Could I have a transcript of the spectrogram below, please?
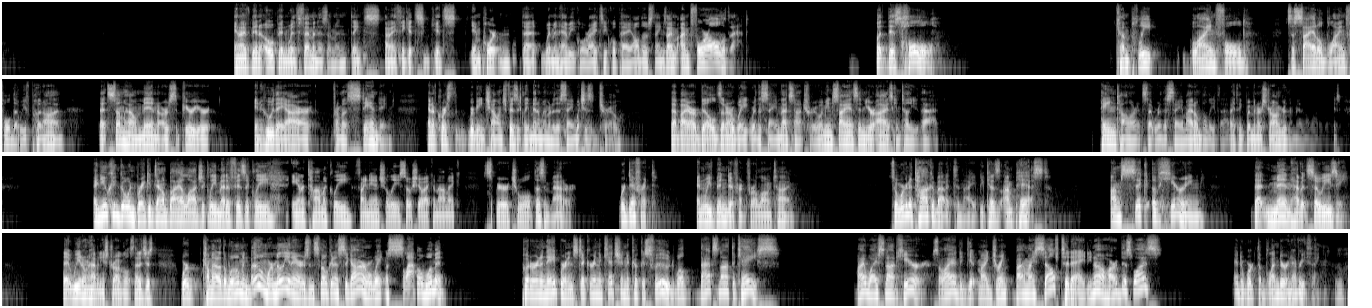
And I've been open with feminism and thinks and I think it's it's important that women have equal rights, equal pay, all those things. I'm I'm for all of that. But this whole complete blindfold, societal blindfold that we've put on, that somehow men are superior in who they are from a standing. And of course, we're being challenged physically. Men and women are the same, which isn't true. That by our builds and our weight, we're the same. That's not true. I mean, science and your eyes can tell you that. Pain tolerance, that we're the same. I don't believe that. I think women are stronger than men and you can go and break it down biologically, metaphysically, anatomically, financially, socioeconomic, spiritual, it doesn't matter. We're different. And we've been different for a long time. So we're going to talk about it tonight because I'm pissed. I'm sick of hearing that men have it so easy, that we don't have any struggles, that it's just we're come out of the womb and boom, we're millionaires and smoking a cigar and we're waiting to slap a woman put her in an apron and stick her in the kitchen to cook us food. Well, that's not the case. My wife's not here, so I had to get my drink by myself today. Do you know how hard this was? I had to work the blender and everything. Ugh.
